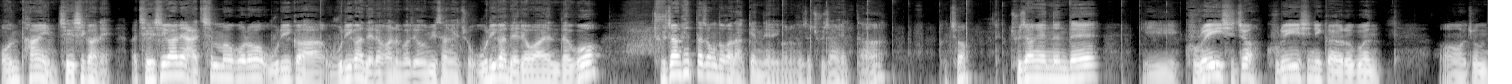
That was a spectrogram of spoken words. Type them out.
on time, 제 시간에. 제 시간에 아침 먹으러 우리가, 우리가 내려가는 거죠. 의미상의 조. 우리가 내려와야 한다고 주장했다 정도가 낫겠네요. 이거는. 그죠? 주장했다. 그쵸? 주장했는데 이 great이죠. great이니까 여러분 어, 좀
